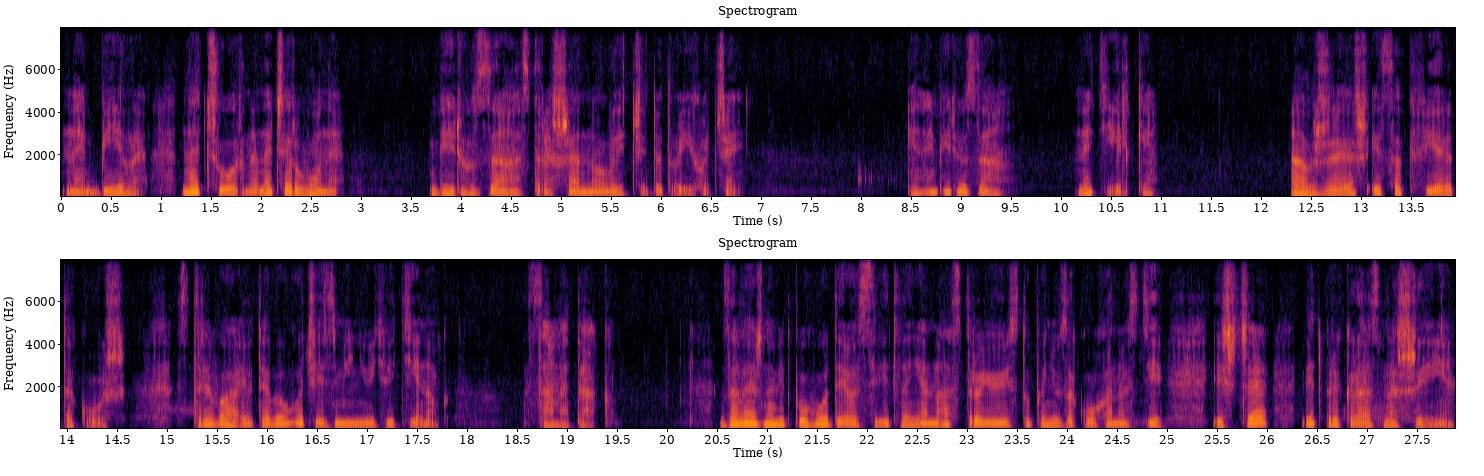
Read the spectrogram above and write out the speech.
Не біле, не чорне, не червоне. Бірюза страшенно личить до твоїх очей. І не бірюза, не тільки. А вже ж і сапфіри також. Стривай, у тебе очі змінюють відтінок. Саме так. Залежно від погоди, освітлення, настрою і ступеню закоханості, і ще від прикрас на шиї.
